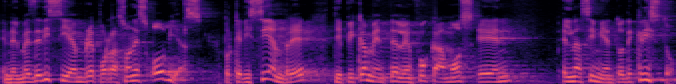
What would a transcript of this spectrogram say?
en el mes de diciembre por razones obvias, porque diciembre típicamente lo enfocamos en el nacimiento de Cristo,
